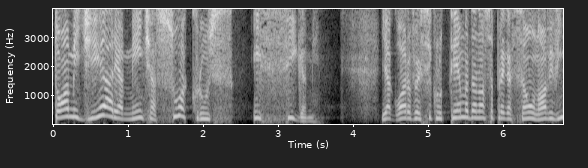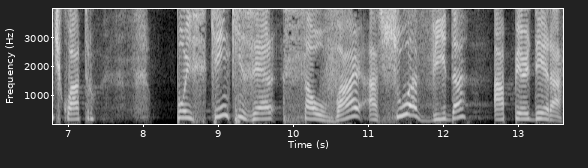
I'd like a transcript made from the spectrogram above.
Tome diariamente a sua cruz e siga-me. E agora o versículo tema da nossa pregação, 9:24. Pois quem quiser salvar a sua vida, a perderá.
